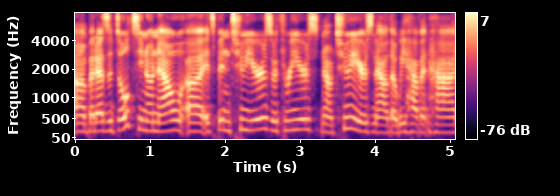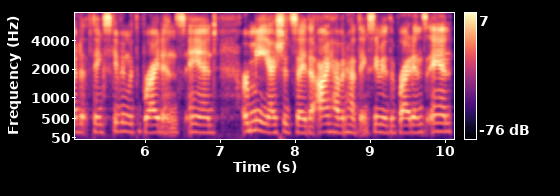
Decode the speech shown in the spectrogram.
uh, but as adults, you know, now uh, it's been two years or three years, now two years now that we haven't had Thanksgiving with the Bridens, and or me, I should say that I haven't had Thanksgiving with the Bridens, and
